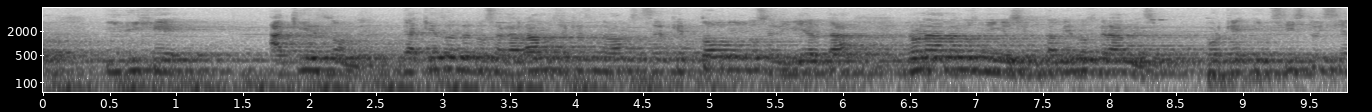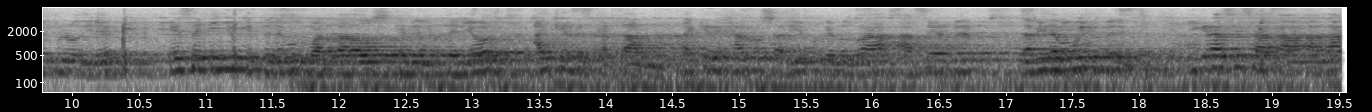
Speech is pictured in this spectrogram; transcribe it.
y dije, aquí es donde, de aquí es donde nos agarramos, de aquí es donde vamos a hacer que todo el mundo se divierta, no nada más los niños, sino también los grandes, porque insisto y siempre lo diré, ese niño que tenemos guardados en el interior hay que rescatarlo, hay que dejarlo salir porque nos va a hacer ver la vida muy diferente. Y gracias a, a- a la-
